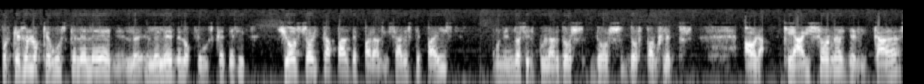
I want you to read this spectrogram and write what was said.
porque eso es lo que busca el ELN. El, el ELN lo que busca es decir, yo soy capaz de paralizar este país poniendo a circular dos, dos, dos panfletos. Ahora, que hay zonas delicadas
